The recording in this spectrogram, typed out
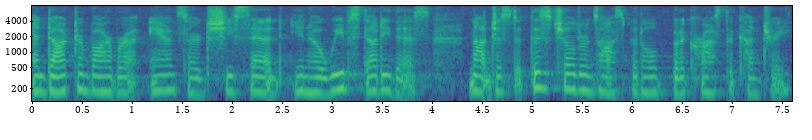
And Dr. Barbara answered, she said, You know, we've studied this, not just at this children's hospital, but across the country.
